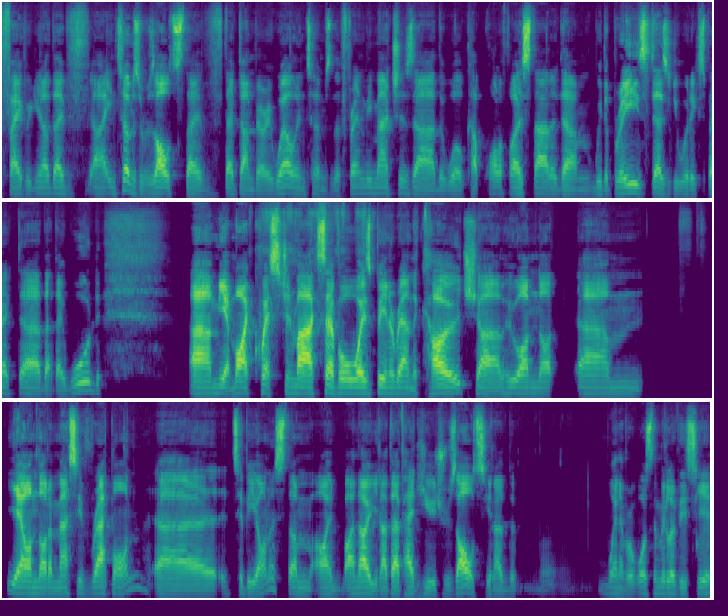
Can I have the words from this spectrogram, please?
favourite. You know, they've uh, in terms of results, they've they've done very well in terms of the friendly matches. Uh, the World Cup qualifiers started um, with a breeze, as you would expect uh, that they would. Um, yeah, my question marks have always been around the coach, uh, who I'm not um, yeah, I'm not a massive rap on, uh, to be honest. Um, I, I know, you know, they've had huge results, you know, the, whenever it was the middle of this year,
